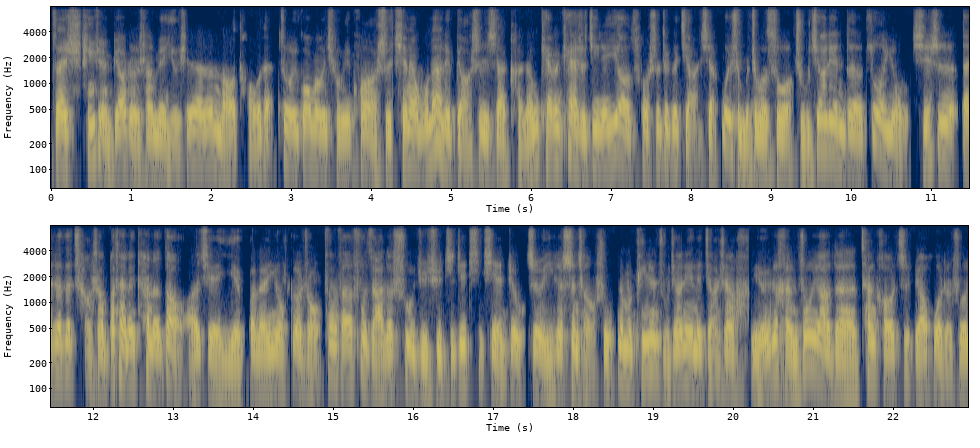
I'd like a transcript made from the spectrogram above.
在评选标准上面有些让人挠头的。作为光芒球迷，匡老师现在无奈地表示一下，可能 Kevin Cash 今年又要错失这个奖项。为什么这么说？主教练的作用，其实大家在场上不太能看得到，而且也不能用各种纷繁复杂的数据去直接体现，就只有一个胜场数。那么评选主教练的奖项有一个很重要的参考指标，或者说。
